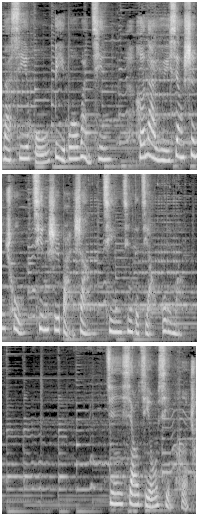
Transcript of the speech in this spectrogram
那西湖碧波万顷和那雨巷深处青石板上轻轻的脚步吗？今宵酒醒何处？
